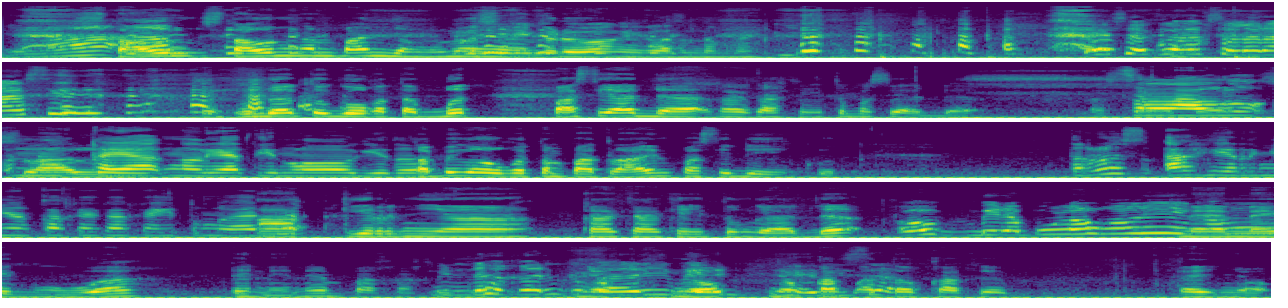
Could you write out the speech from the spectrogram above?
Ya, setahun setahun kan panjang lumayan. Seminggu doang ya kelas 6 nya bisa gue akselerasi? Udah tuh gue ke tebet pasti ada. Kakek kakek itu pasti ada. Pasti selalu, ada. selalu kayak ngeliatin lo gitu. Tapi kalau ke tempat lain pasti dia ikut. Terus akhirnya kakek kakek itu nggak ada akhirnya kakek itu nggak ada. Oh beda pulau kali nenek gua eh nenek apa kakek Pindahkan ke Bali, nyok- nyokap bisa. atau kakek eh nyok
